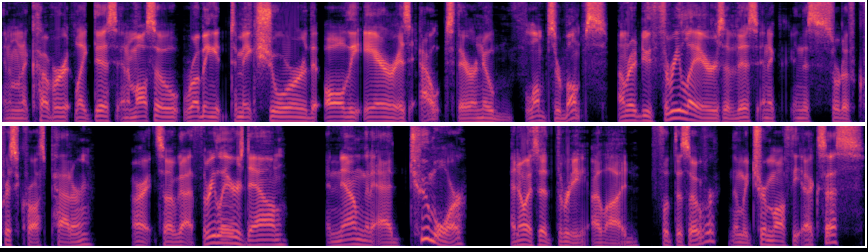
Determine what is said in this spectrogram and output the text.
and I'm going to cover it like this. And I'm also rubbing it to make sure that all the air is out. There are no lumps or bumps. I'm going to do three layers of this in, a, in this sort of crisscross pattern. All right, so I've got three layers down and now I'm going to add two more. I know I said three, I lied flip this over. Then we trim off the excess.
